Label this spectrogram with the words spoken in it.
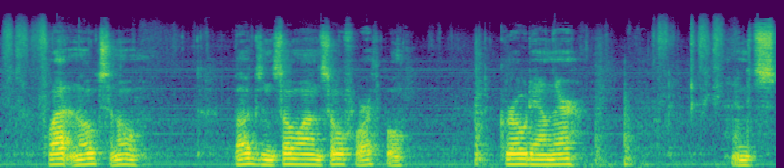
flatten out so no bugs and so on and so forth. Will grow down there. And it's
